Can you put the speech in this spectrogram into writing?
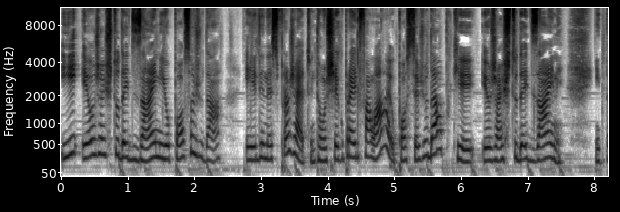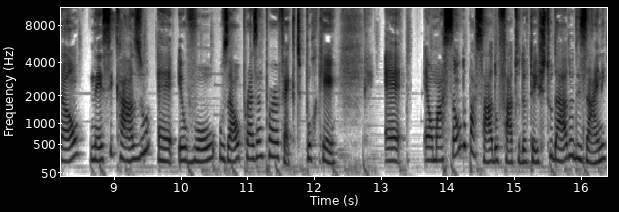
e eu já estudei design e eu posso ajudar ele nesse projeto. Então eu chego para ele falar, ah, eu posso te ajudar porque eu já estudei design. Então, nesse caso, é, eu vou usar o present perfect, porque é é uma ação do passado, o fato de eu ter estudado design,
